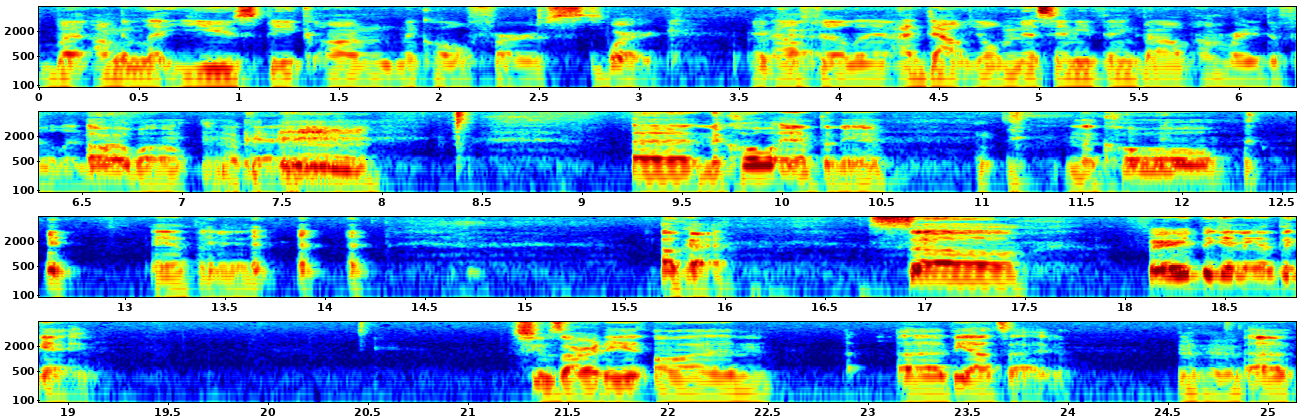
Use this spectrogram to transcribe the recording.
but I'm gonna let you speak on Nicole first, Work. and I'll fill in. I doubt you'll miss anything, but I'll, I'm ready to fill in. Oh, I won't. Okay. uh, Nicole Anthony. Nicole Anthony. Okay. So, very beginning of the game, she was already on uh, the outside Mm-hmm. of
